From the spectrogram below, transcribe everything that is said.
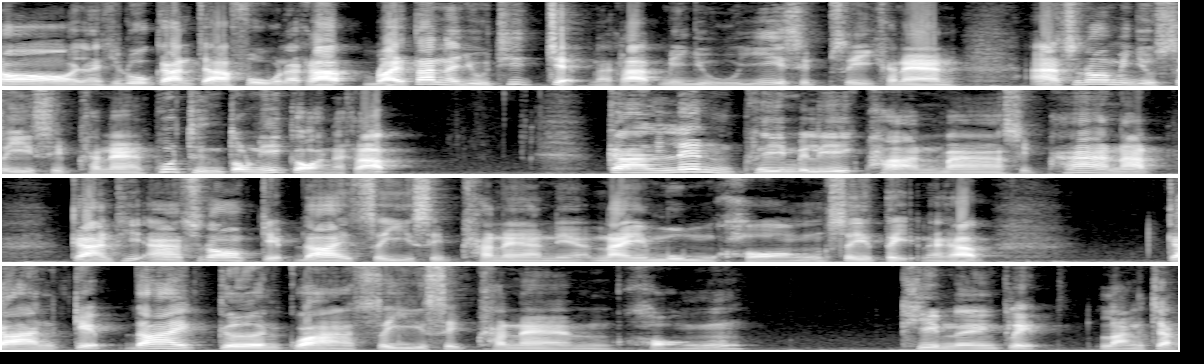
นอลอย่างที่รู้กันจ่าฝูงนะครับ ไบรตันอยู่ที่ 7 นะครับ มีอยู่ 24 คะแนน อาร์เซนอลมีอยู่ 40 คะแนน พูดถึงตรงนี้ก่อนนะครับ การเล่นพรีเมียร์ลีกผ่านมา 15 นัด การที่อาร์เซนอลเก็บได้ 40 คะแนนเนี่ยในมุมของสถิตินะครับ การเก็บได้เกินกว่า 40 คะแนนของทีมในอังกฤษหลังจาก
